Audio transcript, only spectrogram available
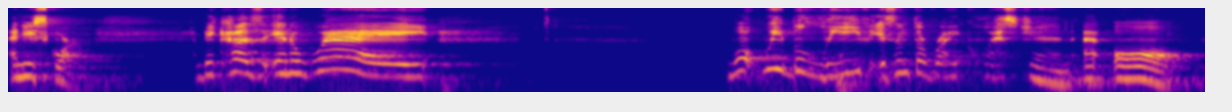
And you squirm. Because in a way, what we believe isn't the right question at all.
